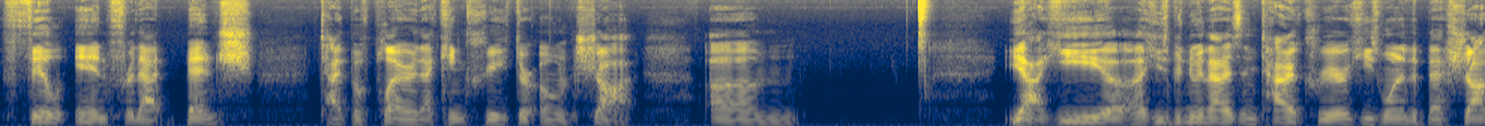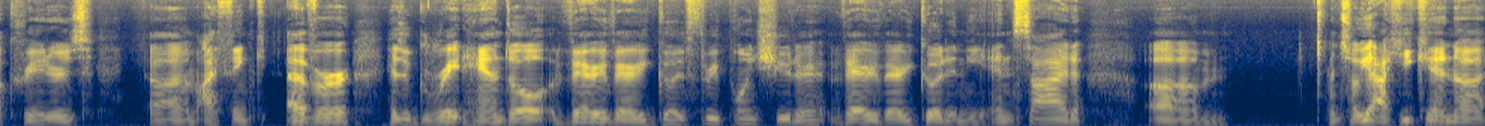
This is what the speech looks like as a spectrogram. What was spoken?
fill in for that bench type of player that can create their own shot. Um, yeah, he uh, he's been doing that his entire career. He's one of the best shot creators um, I think ever. He has a great handle, very very good three point shooter, very very good in the inside. Um, and so yeah, he can uh,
